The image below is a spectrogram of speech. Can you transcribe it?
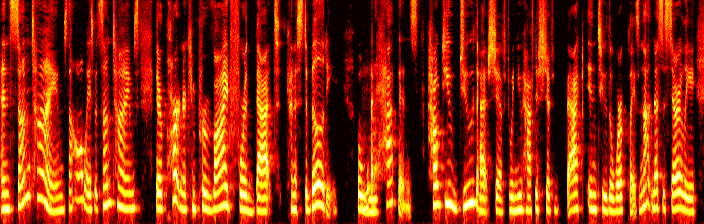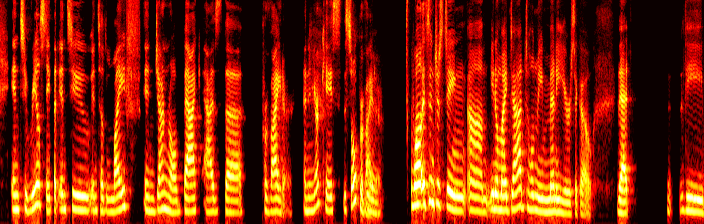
and sometimes, not always, but sometimes their partner can provide for that kind of stability. But mm-hmm. what happens? How do you do that shift when you have to shift back into the workplace? Not necessarily into real estate, but into into life in general, back as the provider. And in your case, the sole provider. Yeah. Well, it's interesting. Um, you know, my dad told me many years ago that the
